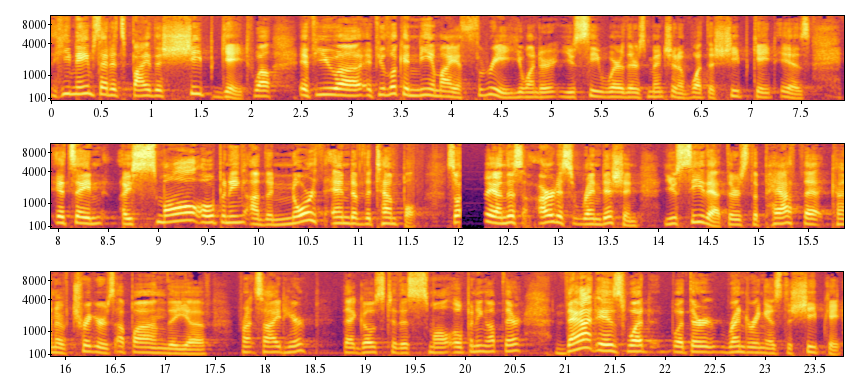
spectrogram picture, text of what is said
he names that it's by the sheep gate. Well, if you, uh, if you look in Nehemiah 3, you, wonder, you see where there's mention of what the sheep gate is. It's a, a small opening on the north end of the temple. So on this artist's rendition, you see that. There's the path that kind of triggers up on the uh, front side here that goes to this small opening up there. That is what, what they're rendering as the sheep gate.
